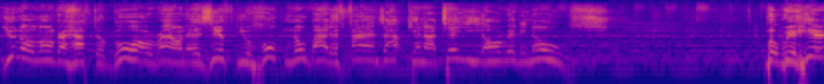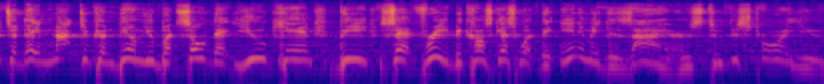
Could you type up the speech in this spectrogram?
You no longer have to go around as if you hope nobody finds out. Can I tell you, he already knows. But we're here today not to condemn you, but so that you can be set free. Because guess what? The enemy desires to destroy you.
